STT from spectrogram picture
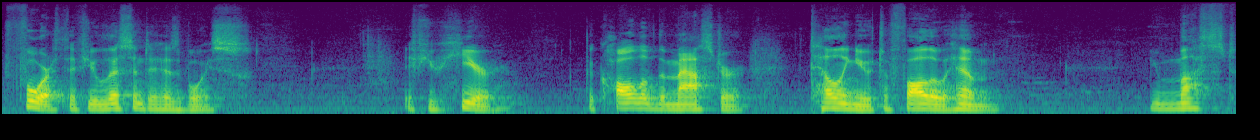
Fourth, if you listen to His voice, if you hear the call of the Master telling you to follow Him, you must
